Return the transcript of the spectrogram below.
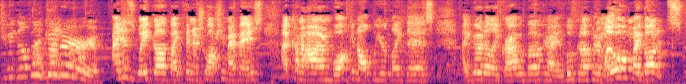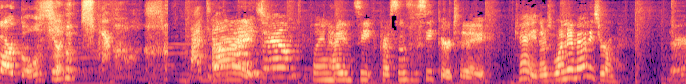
Should we go Look at my her. I just wake up, I finish washing my face, I come out, I'm walking all weird like this. I go to like grab a book and I look up and I'm like, oh my god, it sparkles. Sparkles. Time to go All right. Room. Playing hide and seek. Preston's the seeker today. Okay, there's one in Maddie's room. there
